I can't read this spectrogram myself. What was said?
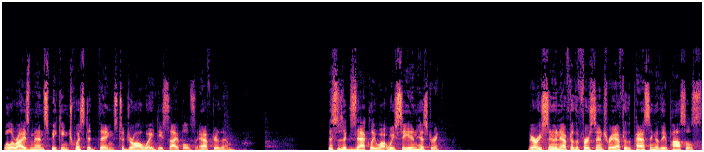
will arise men speaking twisted things to draw away disciples after them. This is exactly what we see in history. Very soon after the first century, after the passing of the apostles,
